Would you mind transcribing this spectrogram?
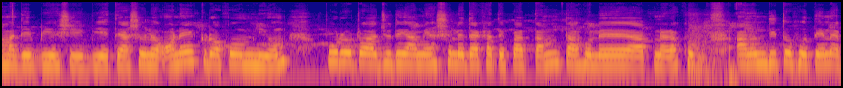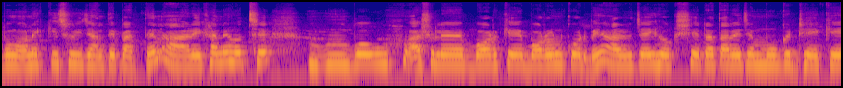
আমাদের বিয়ে সেই বিয়েতে আসলে অনেক রকম নিয়ম। পুরোটা যদি আমি আসলে দেখাতে পারতাম, তাহলে আপনারা খুব আনন্দিত হতেন এবং অনেক কিছুই জানতে পারতেন। আর এখানে হচ্ছে বউ আসলে বরকে বরণ করবে। আর যাই হোক, সেটা তার যে মুখ ঢেকে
